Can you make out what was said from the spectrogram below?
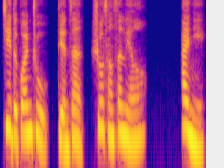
记得关注、点赞、收藏三连哦，爱你！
